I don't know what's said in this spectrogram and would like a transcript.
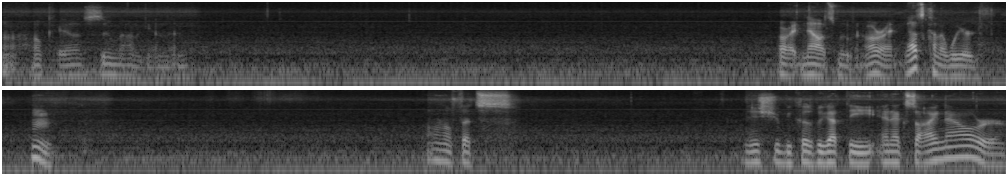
Huh, okay, let's zoom out again then. Alright, now it's moving. Alright, that's kind of weird. Hmm. I don't know if that's an issue because we got the NXI now, or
